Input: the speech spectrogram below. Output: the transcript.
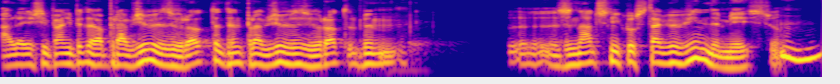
Ale jeśli pani pyta o prawdziwy zwrot, to ten prawdziwy zwrot bym y, znacznik ustawił w innym miejscu. Mhm.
